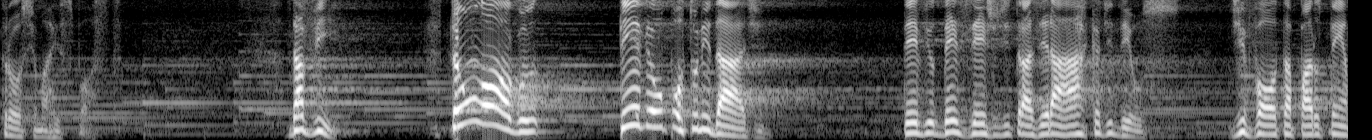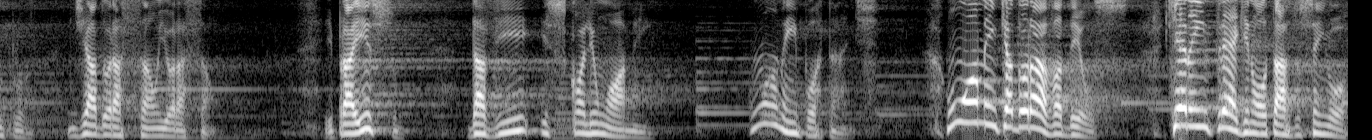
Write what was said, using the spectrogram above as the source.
trouxe uma resposta. Davi, tão logo teve a oportunidade, teve o desejo de trazer a arca de Deus de volta para o templo de adoração e oração. E para isso, Davi escolhe um homem, um homem importante, um homem que adorava a Deus, que era entregue no altar do Senhor,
